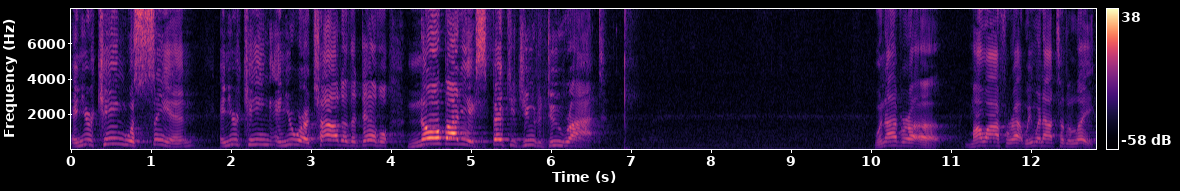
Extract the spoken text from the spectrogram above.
and your king was sin, and your king and you were a child of the devil, nobody expected you to do right. Whenever uh, my wife were out, we went out to the lake,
